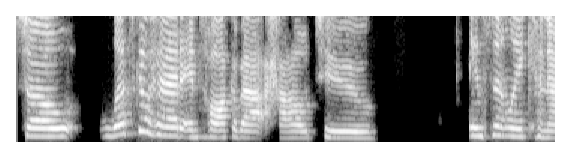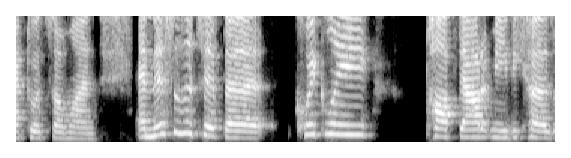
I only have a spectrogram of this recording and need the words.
So let's go ahead and talk about how to instantly connect with someone. And this is a tip that quickly popped out at me because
